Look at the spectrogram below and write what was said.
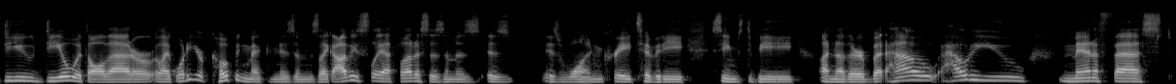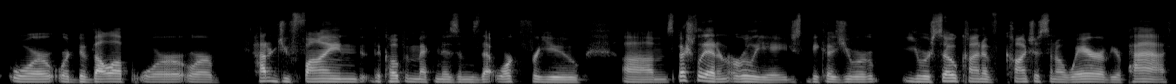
do you deal with all that or like what are your coping mechanisms like obviously athleticism is is is one creativity seems to be another but how how do you manifest or or develop or or how did you find the coping mechanisms that worked for you um, especially at an early age because you were you were so kind of conscious and aware of your path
